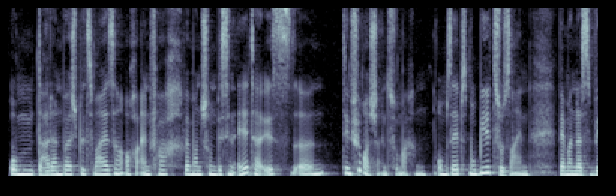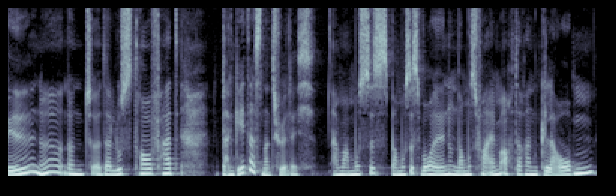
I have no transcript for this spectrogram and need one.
um da dann beispielsweise auch einfach, wenn man schon ein bisschen älter ist, äh, den Führerschein zu machen, um selbst mobil zu sein. Wenn man das will ne, und äh, da Lust drauf hat, dann geht das natürlich. Aber man muss, es, man muss es wollen und man muss vor allem auch daran glauben,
